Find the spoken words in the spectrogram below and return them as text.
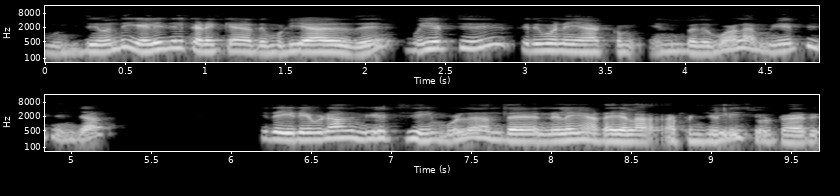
இது வந்து எளிதில் கிடைக்காது முடியாதது. முயற்சி திருவினையாக்கும் என்பது போல முயற்சி செஞ்சால் இதை இடைவிடாத முயற்சி செய்யும் பொழுது அந்த நிலையை அடையலாம் அப்படின்னு சொல்லி சொல்கிறாரு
